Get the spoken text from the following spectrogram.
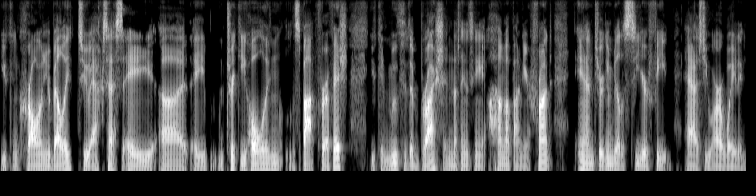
you can crawl on your belly to access a uh, a tricky holding spot for a fish. You can move through the brush and nothing's going to get hung up on your front, and you're going to be able to see your feet as you are wading.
